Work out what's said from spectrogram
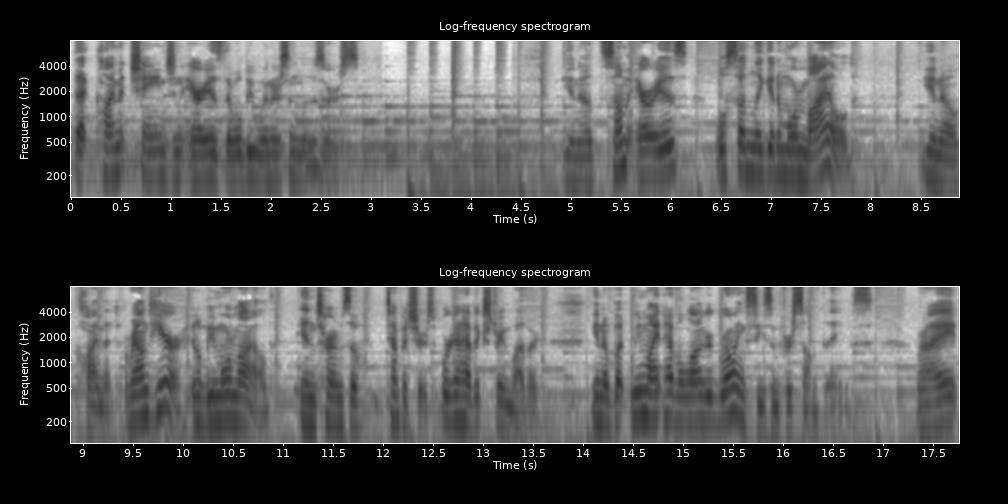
that climate change in areas there will be winners and losers. You know, some areas will suddenly get a more mild, you know, climate. Around here, it'll be more mild in terms of temperatures. We're going to have extreme weather, you know, but we might have a longer growing season for some things right?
